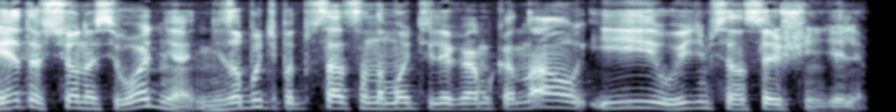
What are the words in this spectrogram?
И это все на сегодня. Не забудьте подписаться на мой телеграм-канал и увидимся на следующей неделе.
